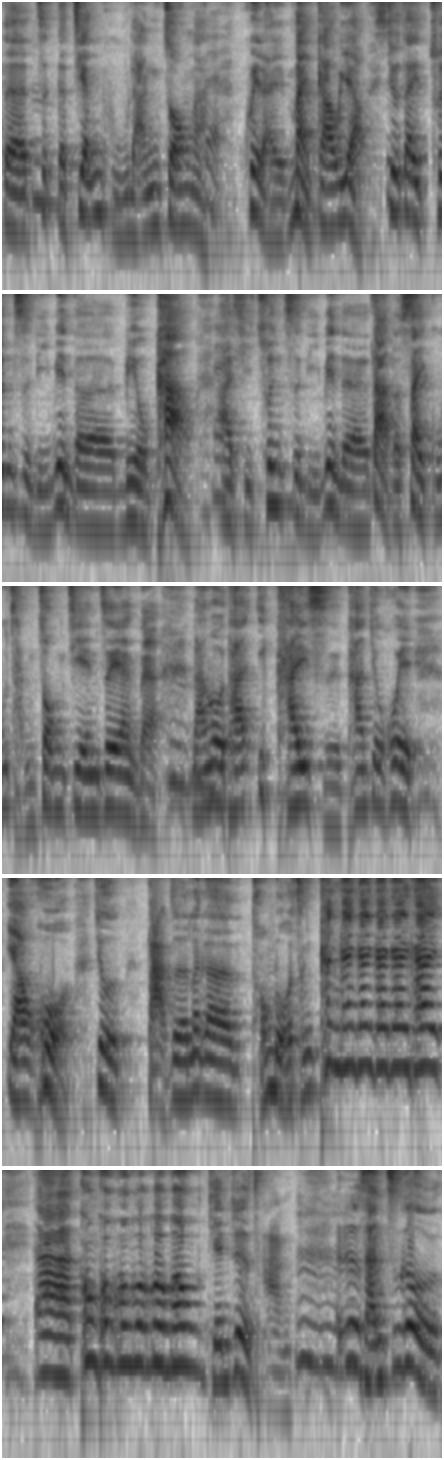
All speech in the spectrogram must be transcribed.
的这个江湖郎中啊。会来卖膏药，就在村子里面的庙口，还是村子里面的大的晒谷场中间这样的。嗯、然后他一开始他就会吆喝，就打着那个铜锣声，开开开开开开啊，空空空空空空，先热场。嗯、热场之后，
